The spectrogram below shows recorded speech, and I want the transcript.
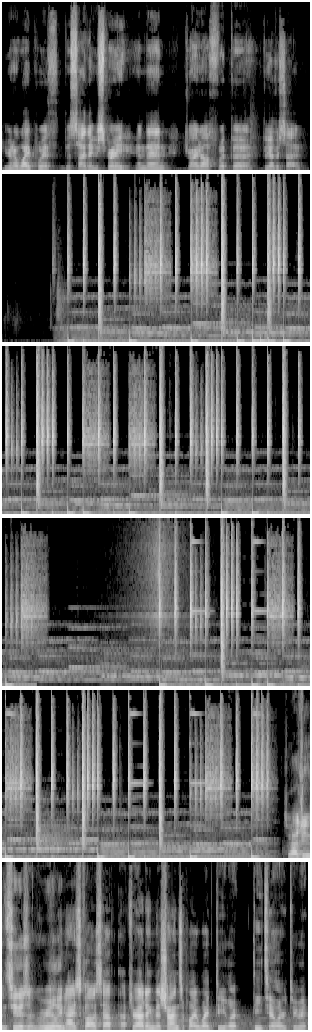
you're gonna wipe with the side that you spray, and then dry it off with the, the other side. So as you can see, there's a really nice gloss after adding the Shine Supply white dealer, detailer to it.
